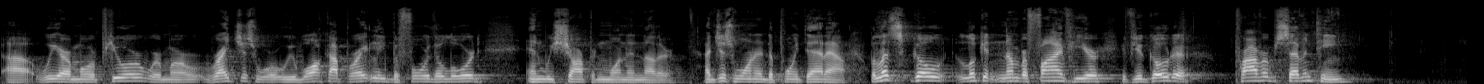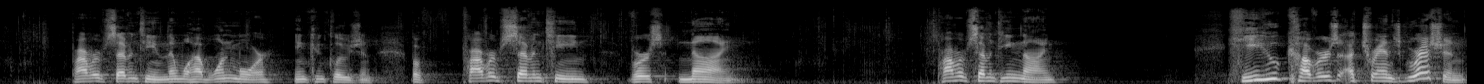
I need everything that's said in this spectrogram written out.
uh, we are more pure, we're more righteous, we walk uprightly before the Lord, and we sharpen one another. I just wanted to point that out. But let's go look at number five here. If you go to Proverbs 17, Proverbs 17, then we'll have one more in conclusion. But Proverbs 17, verse 9. Proverbs 17, 9. He who covers a transgression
